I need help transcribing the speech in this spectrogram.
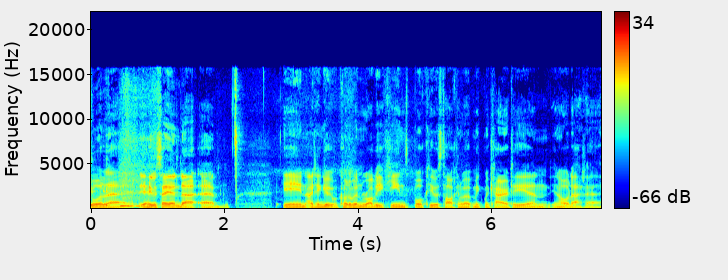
But uh, yeah, he was saying that um, in I think it could have been Robbie Keane's book. He was talking about Mick McCarthy and you know that uh,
